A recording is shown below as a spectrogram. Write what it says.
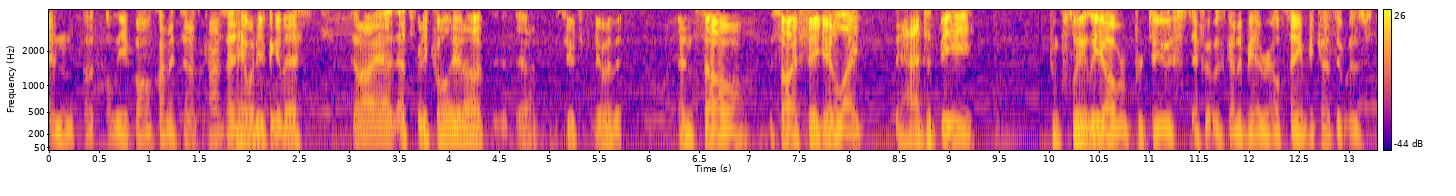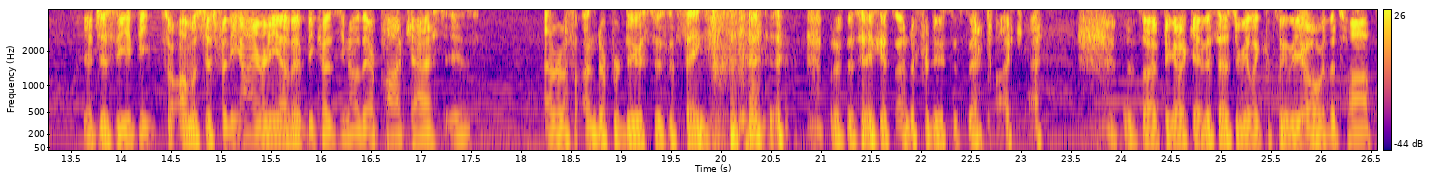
in the, the lead vocal, and I sent it to Carl. I said, "Hey, what do you think of this?" He said, "Oh, yeah, that's pretty cool. You know, yeah, see what you can do with it." And so, so I figured like it had to be completely overproduced if it was going to be a real thing because it was yeah, just the, the so almost just for the irony of it because you know their podcast is I don't know if underproduced is a thing, but if there's anything that's underproduced, it's their podcast. And so I figured, okay, this has to be like completely over the top,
